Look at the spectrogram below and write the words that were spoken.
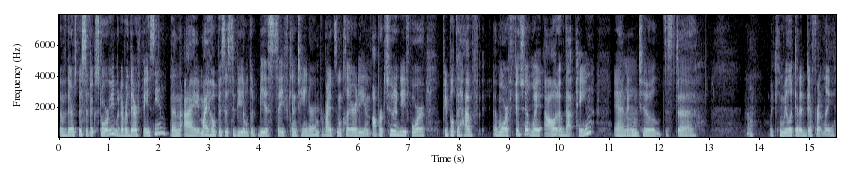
of their specific story, whatever they're facing, then I my hope is, is to be able to be a safe container and provide some clarity and opportunity for people to have a more efficient way out of that pain and mm. into just uh oh, like can we look at it differently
